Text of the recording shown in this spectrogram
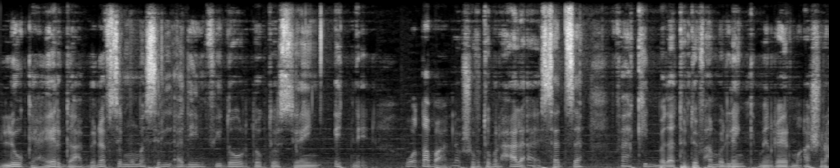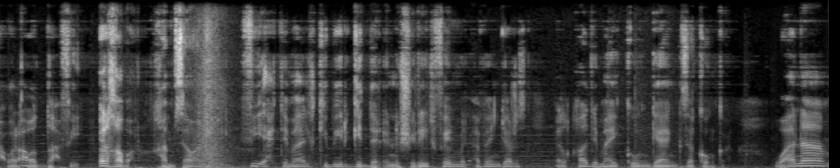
لوكي هيرجع بنفس الممثل القديم في دور Doctor Strange 2 وطبعا لو شفتم الحلقة السادسة فأكيد بدأتوا تفهموا ال link من غير ما أشرح ولا أوضح فيه. الخبر 25 في احتمال كبير جدا إنه شرير فيلم ال Avengers القادم هيكون Kang the Conqueror. وأنا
